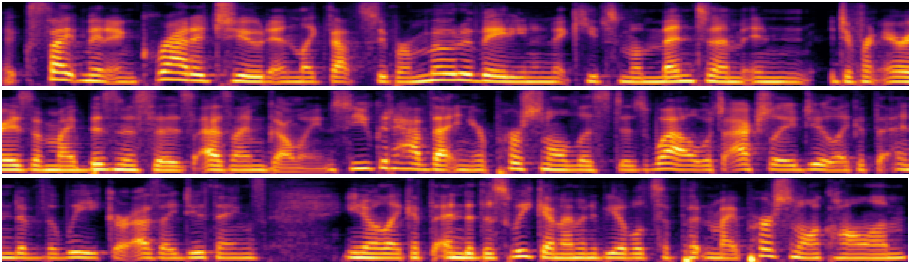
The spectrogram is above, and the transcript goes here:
excitement and gratitude and like that's super motivating and it keeps momentum in different areas of my businesses as I'm going. So you could have that in your personal list as well, which actually I do like at the end of the week or as I do things, you know, like at the end of this weekend, I'm going to be able to put in my personal column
